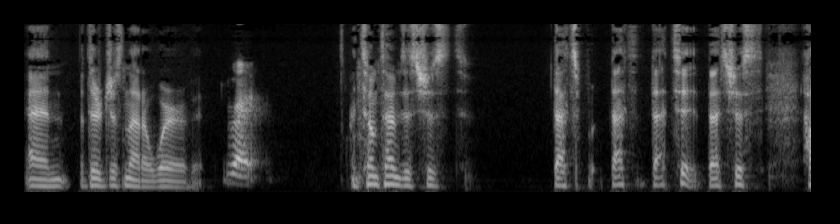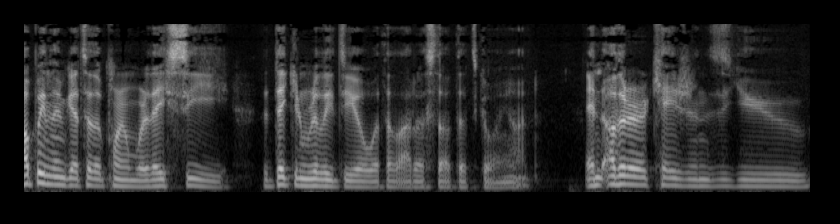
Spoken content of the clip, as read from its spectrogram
and but they're just not aware of it Right. and sometimes it's just that's that's that's it that's just helping them get to the point where they see that they can really deal with a lot of stuff that's going on and other occasions you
